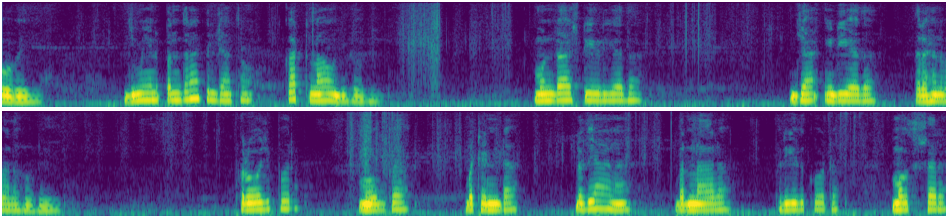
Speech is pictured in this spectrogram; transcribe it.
ਹੋਵੇ। ਜ਼ਮੀਨ 15 ਕਿੱਲਿਆਂ ਤੋਂ ਘੱਟ ਨਾ ਆਉਂਦੀ ਹੋਵੇ। ਮੁੰਡਾ ਆਸਟ੍ਰੇਲੀਆ ਦਾ ਜਾਂ ਇੰਡੀਆ ਦਾ ਰਹਿਣ ਵਾਲਾ ਹੋਵੇ। ਫਿਰੋਜ਼ਪੁਰ, ਮੋਗਾ, ਬਠਿੰਡਾ, ਲੁਧਿਆਣਾ, ਬਰਨਾਲਾ, ਫਰੀਦਕੋਟ, ਮੁਕਤਸਰ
